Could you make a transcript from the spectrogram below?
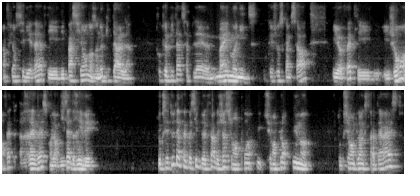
influencer les rêves des, patients dans un hôpital. Je crois que l'hôpital s'appelait euh, Maimonides, quelque chose comme ça. Et en fait, les, les gens en fait rêvaient ce qu'on leur disait de rêver. Donc c'est tout à fait possible de le faire déjà sur un, point, sur un plan humain. Donc sur un plan extraterrestre,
